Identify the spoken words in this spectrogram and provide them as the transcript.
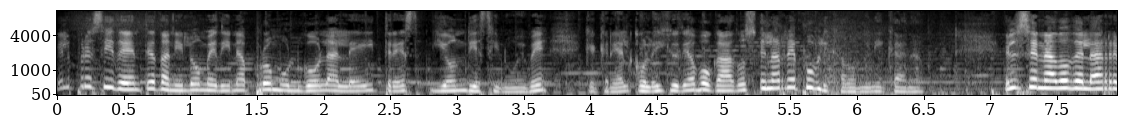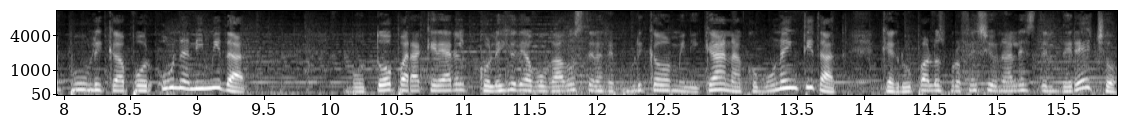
El presidente Danilo Medina promulgó la Ley 3-19 que crea el Colegio de Abogados en la República Dominicana. El Senado de la República, por unanimidad, votó para crear el Colegio de Abogados de la República Dominicana como una entidad que agrupa a los profesionales del derecho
